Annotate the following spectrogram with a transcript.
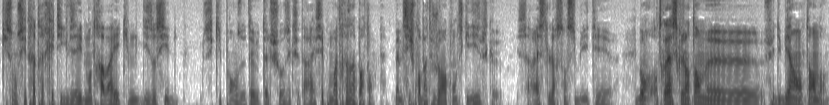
qui sont aussi très très critiques vis-à-vis de mon travail et qui me disent aussi ce qu'ils pensent de telle ou telle chose, etc. Et c'est pour moi très important. Même si je prends pas toujours en compte ce qu'ils disent, parce que ça reste leur sensibilité. Bon, en tout cas, ce que j'entends me fait du bien à entendre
